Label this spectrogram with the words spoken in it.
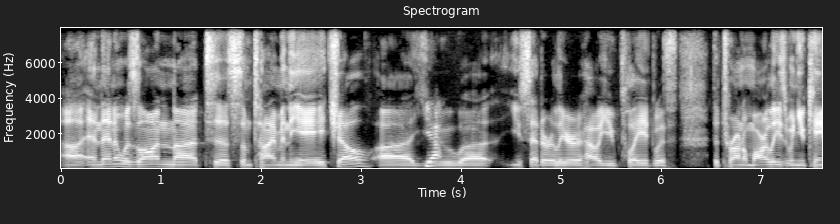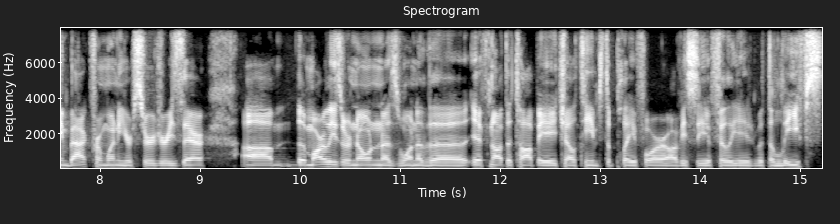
Uh, and then it was on uh, to some time in the AHL. Uh, you yeah. Uh, you said earlier how you played with the Toronto Marlies when you came back from one of your surgeries there. Um, the Marlies are known as one of the, if not the top AHL teams to play for. Obviously affiliated with the Leafs.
